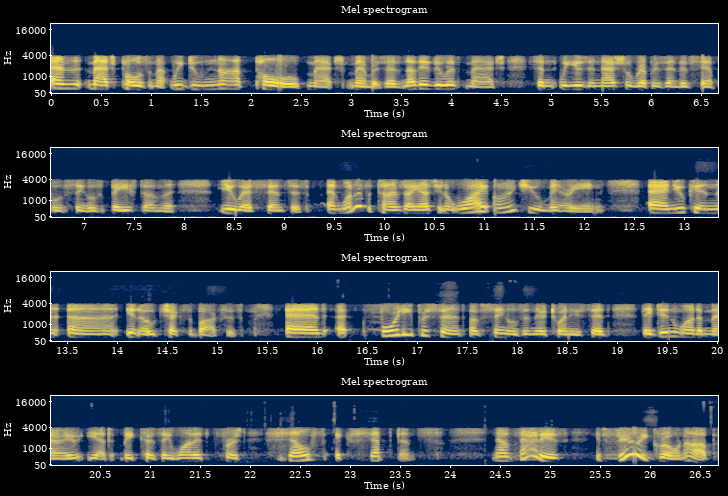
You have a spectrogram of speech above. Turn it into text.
and match polls them out. We do not poll match members. It has nothing to do with match. So we use a national representative sample of singles based on the U.S. Census. And one of the times I asked, you know, why aren't you marrying? And you can, uh, you know, check the boxes. And uh, 40% of singles in their 20s said they didn't want to marry yet because they wanted first self acceptance now that is, it's very grown up.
